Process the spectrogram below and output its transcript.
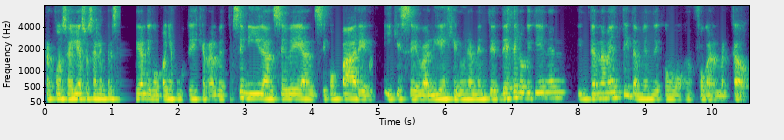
responsabilidad social empresarial de compañías como ustedes que realmente se midan, se vean, se comparen y que se validen genuinamente desde lo que tienen internamente y también de cómo enfocan el mercado.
